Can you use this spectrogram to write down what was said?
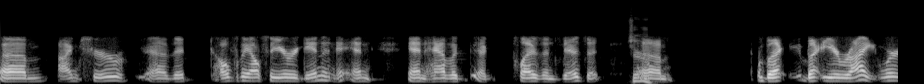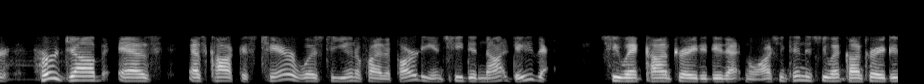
um, I'm sure uh, that hopefully I'll see her again and and and have a, a pleasant visit. Sure. Um, but but you're right. We're her job as as caucus chair was to unify the party, and she did not do that. She went contrary to do that in Washington, and she went contrary to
